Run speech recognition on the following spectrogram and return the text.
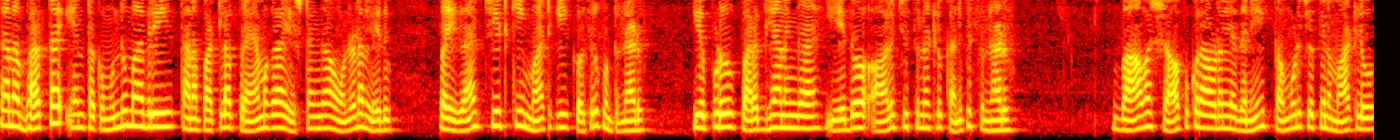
తన భర్త ఇంతకుముందు మాదిరి తన పట్ల ప్రేమగా ఇష్టంగా ఉండడం లేదు. పైగా చీటికి మాటికి కసురుకుంటున్నాడు. ఎప్పుడూ పరధ్యానంగా ఏదో ఆలోచిస్తున్నట్లు కనిపిస్తున్నాడు. బావ షాపుకు రావడం లేదని తమ్ముడు చెప్పిన మాటలు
